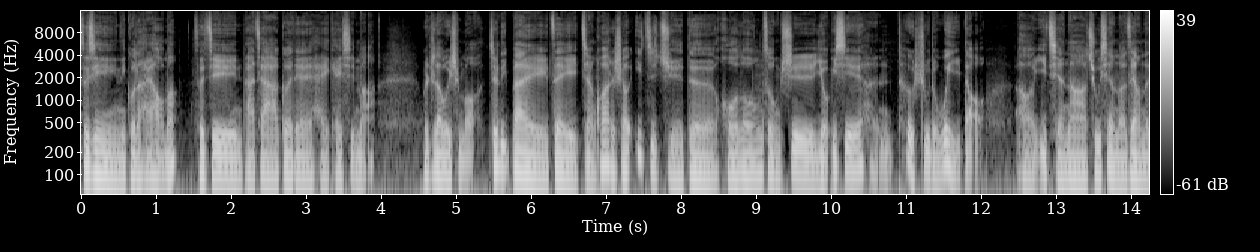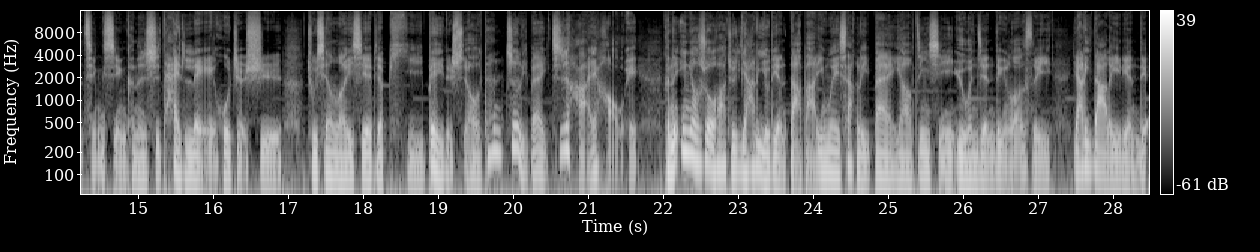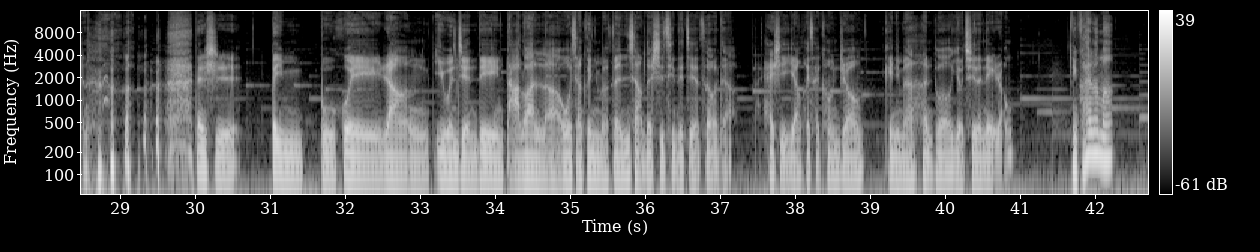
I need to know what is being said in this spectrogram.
最近你过得还好吗？最近大家过得还开心吗？不知道为什么这礼拜在讲话的时候，一直觉得喉咙总是有一些很特殊的味道。呃，以前呢、出现了这样的情形，可能是太累，或者是出现了一些比较疲惫的时候。但这礼拜其实还好诶，可能硬要说的话，就压力有点大吧，因为下个礼拜要进行语文鉴定了，所以压力大了一点点。但是并不会让语文检定打乱了我想跟你们分享的事情的节奏的，还是一样会在空中给你们很多有趣的内容。你快乐吗？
